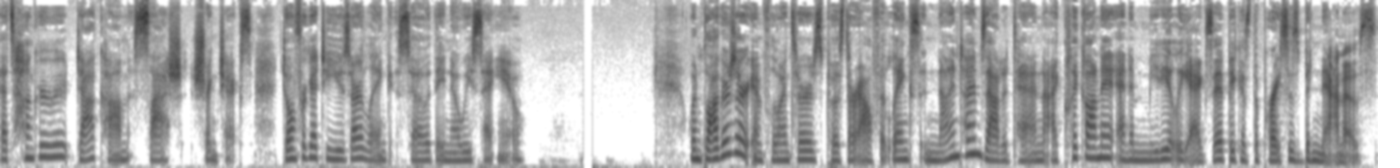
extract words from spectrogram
That's hungryroot.com slash shrinkchicks. Don't forget to use our link so they know we sent you. When bloggers or influencers post their outfit links, nine times out of 10, I click on it and immediately exit because the price is bananas.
